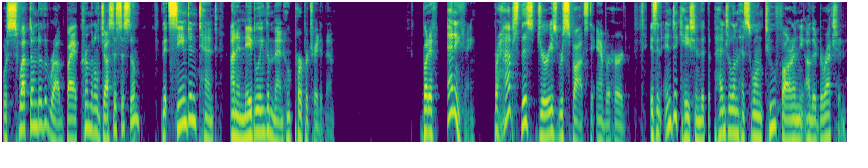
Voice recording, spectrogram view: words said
were swept under the rug by a criminal justice system that seemed intent on enabling the men who perpetrated them. But if anything, perhaps this jury's response to Amber Heard is an indication that the pendulum has swung too far in the other direction,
